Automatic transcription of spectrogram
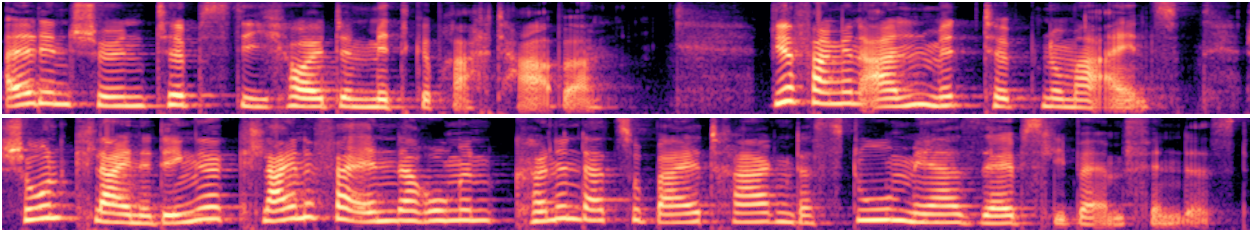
all den schönen Tipps, die ich heute mitgebracht habe. Wir fangen an mit Tipp Nummer 1. Schon kleine Dinge, kleine Veränderungen können dazu beitragen, dass du mehr Selbstliebe empfindest.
